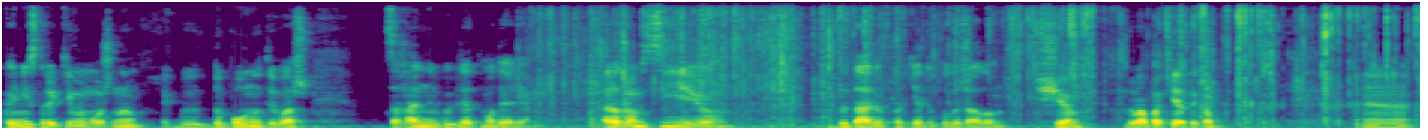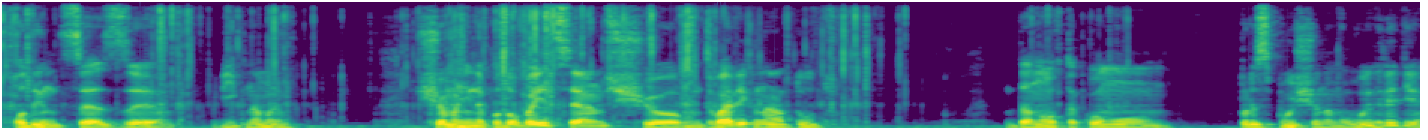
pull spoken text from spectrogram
каністри, якими можна якби, доповнити ваш загальний вигляд моделі. Разом з цією деталю в пакетику лежало ще два пакетика. Е, Один це з вікнами. Що мені не подобається, що два вікна тут дано в такому приспущеному вигляді.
